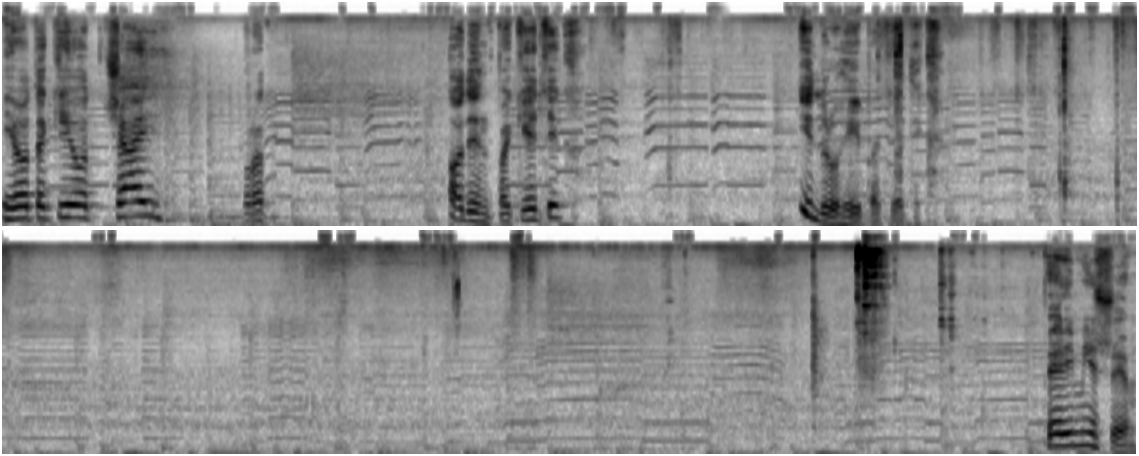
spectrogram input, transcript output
І отакий от чай. Один пакетик і другий пакетик. Перемішуємо.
